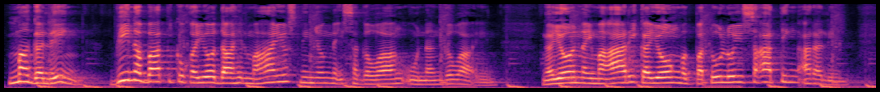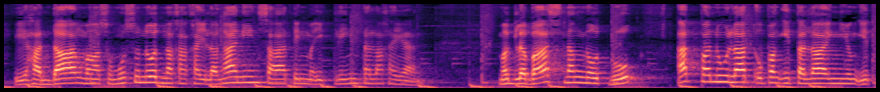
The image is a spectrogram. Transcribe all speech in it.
Magaling! Binabati ko kayo dahil mahayos ninyong naisagawa ang unang gawain. Ngayon ay maari kayong magpatuloy sa ating aralin. Ihanda ang mga sumusunod na kakailanganin sa ating maikling talakayan. Maglabas ng notebook at panulat upang itala ang iyong it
